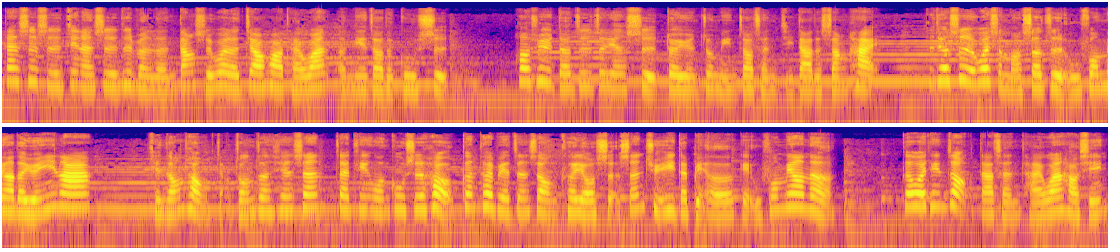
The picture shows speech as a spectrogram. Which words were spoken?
但事实竟然是日本人当时为了教化台湾而捏造的故事。后续得知这件事对原住民造成极大的伤害。这就是为什么设置五凤庙的原因啦。前总统蒋中正先生在听闻故事后，更特别赠送刻有舍身取义的匾额给五凤庙呢。各位听众，搭乘台湾好行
